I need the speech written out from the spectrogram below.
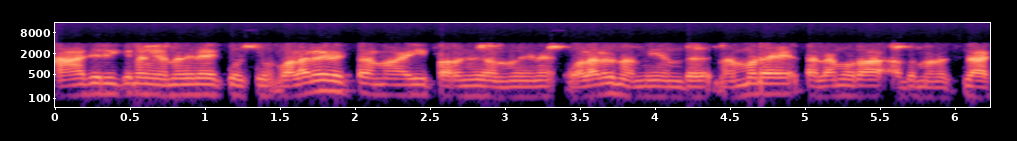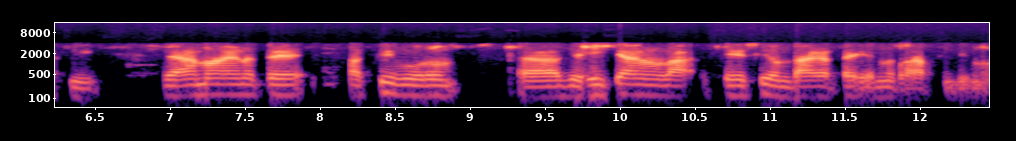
ആചരിക്കണം എന്നതിനെ കുറിച്ചും വളരെ വ്യക്തമായി പറഞ്ഞു തന്നതിന് വളരെ നന്ദിയുണ്ട്. നമ്മുടെ തലമുറ അത് മനസ്സിലാക്കി. രാമായണത്തെ ഭക്തിപൂർവം ഗ്രഹിക്കാനുള്ള ശേഷി ഉണ്ടാകട്ടെ എന്ന് പ്രാർത്ഥിക്കുന്നു.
